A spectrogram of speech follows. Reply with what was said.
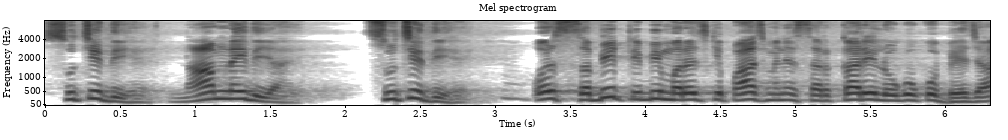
सूची दी है। नाम नहीं दिया है, सूची दी है। और सभी टीबी मरीज़ के पास मैंने सरकारी लोगों को भेजा,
